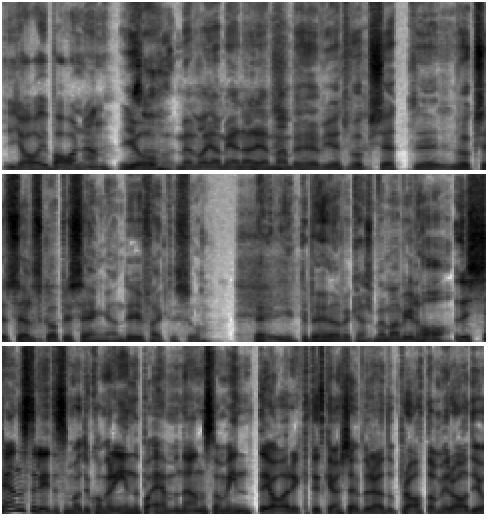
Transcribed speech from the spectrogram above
jag har ju barnen. Jo, så. men vad jag menar är, man behöver ju ett vuxet, eh, vuxet sällskap i sängen. Det är ju faktiskt så. Inte behöver kanske, men man vill ha. Det känns det lite som att du kommer in på ämnen som inte jag riktigt kanske är beredd att prata om i radio.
